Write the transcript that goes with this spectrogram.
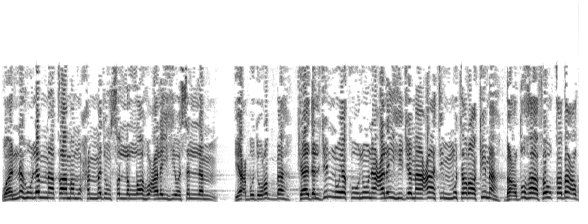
وانه لما قام محمد صلى الله عليه وسلم يعبد ربه كاد الجن يكونون عليه جماعات متراكمه بعضها فوق بعض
